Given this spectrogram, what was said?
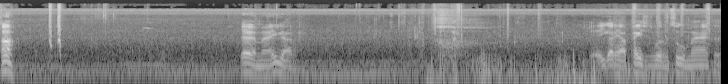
Huh? You gotta. Yeah, you gotta have patience with them too, man. Cause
